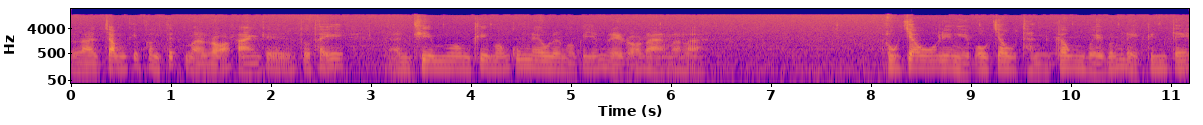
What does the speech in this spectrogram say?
là trong cái phân tích mà rõ ràng cái, tôi thấy anh Kim, ông Kim ông cũng nêu lên một cái vấn đề rõ ràng đó là Âu Châu, Liên hiệp Âu Châu thành công về vấn đề kinh tế,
